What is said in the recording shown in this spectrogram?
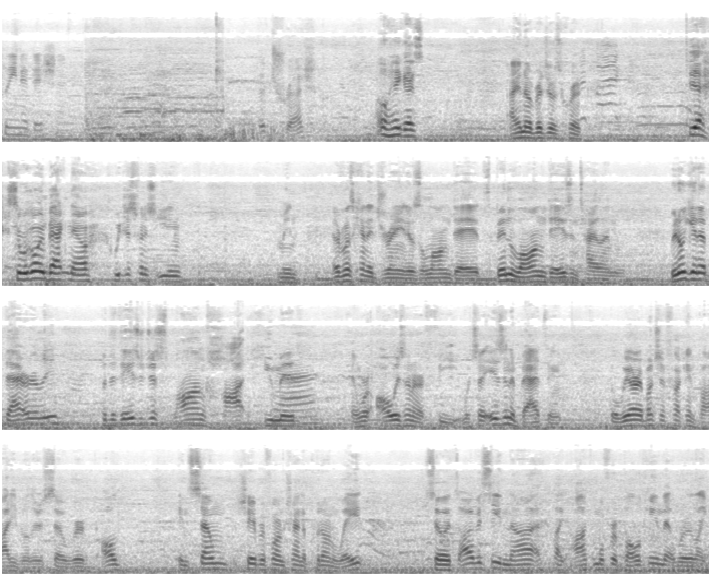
Clean edition. The trash. Oh, hey guys. I know Bridget was quick. Yeah, so we're going back now. We just finished eating. I mean, everyone's kind of drained. It was a long day. It's been long days in Thailand. We don't get up that early, but the days are just long, hot, humid, Yeah. and we're always on our feet, which isn't a bad thing. But we are a bunch of fucking bodybuilders, so we're all in some shape or form trying to put on weight. So it's obviously not like optimal for bulking that we're like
